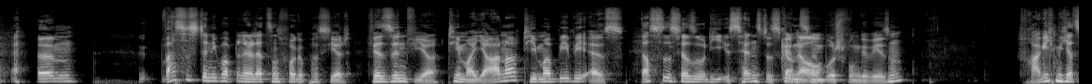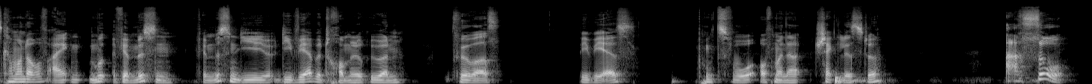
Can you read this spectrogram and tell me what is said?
ähm, was ist denn überhaupt in der letzten Folge passiert? Wer sind wir? Thema Jana, Thema BBS. Das ist ja so die Essenz des Ganzen Genau. im Ursprung gewesen. Frage ich mich jetzt, kann man darauf ein... Wir müssen. Wir müssen die, die Werbetrommel rühren. Für was? BBS. Punkt 2 auf meiner Checkliste. Ach so,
